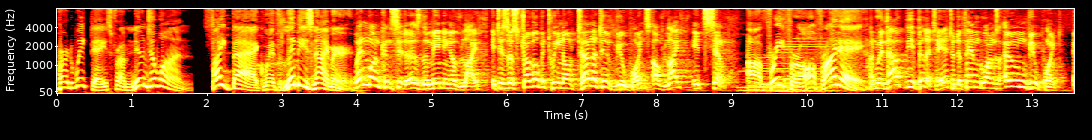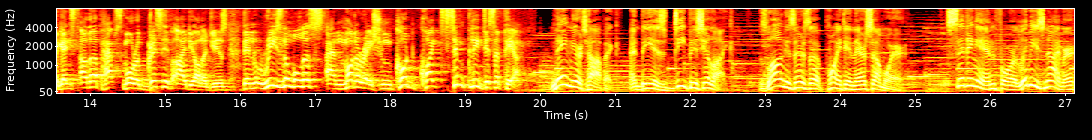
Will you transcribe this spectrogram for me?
Heard weekdays from noon to one. Fight Back with Libby Znaimer. When one considers the meaning of life, it is a struggle between alternative viewpoints of life itself. A free for all Friday. And without the ability to defend one's own viewpoint against other, perhaps more aggressive ideologies, then reasonableness and moderation could quite simply disappear. Name your topic and be as deep as you like, as long as there's a point in there somewhere. Sitting in for Libby Znaimer,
